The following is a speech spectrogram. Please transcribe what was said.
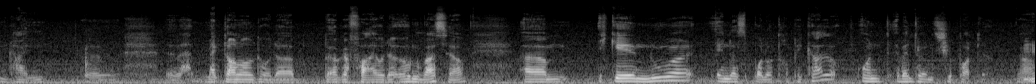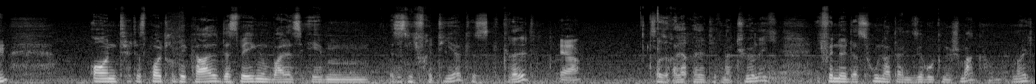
in keinen äh, äh, McDonald's oder BurgerFi oder irgendwas. Ja. Ähm, ich gehe nur in das Polo Tropical und eventuell ins Chipotle. Ja. Mhm. Und das Polo Tropical deswegen, weil es eben, es ist nicht frittiert, es ist gegrillt. Ja. Das ist also rel- relativ natürlich. Ich finde, das Huhn hat einen sehr guten Geschmack. Nicht?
